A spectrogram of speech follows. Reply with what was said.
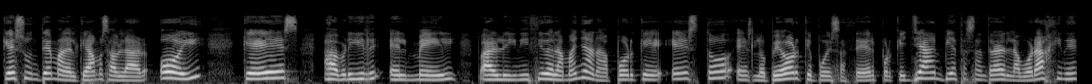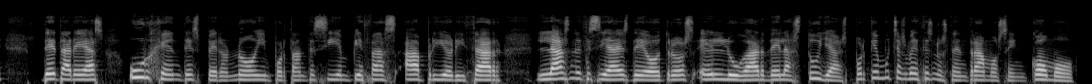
que es un tema del que vamos a hablar hoy, que es abrir el mail al inicio de la mañana, porque esto es lo peor que puedes hacer, porque ya empiezas a entrar en la vorágine de tareas urgentes pero no importantes si empiezas a priorizar las necesidades de otros en lugar de las tuyas, porque muchas veces nos centramos en cómo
